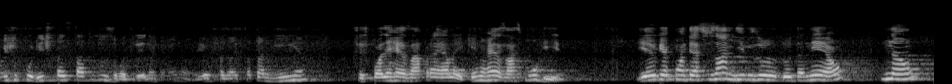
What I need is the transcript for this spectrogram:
Hoje o político faz estátua dos outros, ele, né? eu vou fazer uma estátua minha, vocês podem rezar para ela aí. Quem não rezasse morria. E aí o que acontece? Os amigos do, do Daniel não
